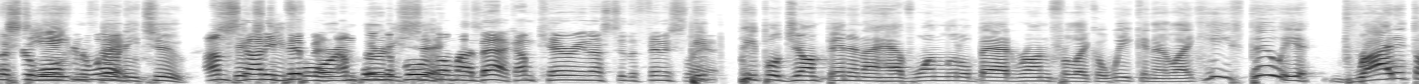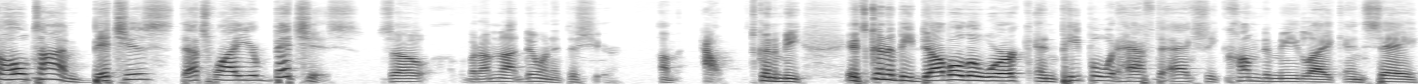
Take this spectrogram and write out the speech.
but you're 68 walking and away. 32. I'm Scottie Pippen. I'm putting the Bulls on my back. I'm carrying us to the finish Pe- line. people jump in and I have one little bad run for like a week and they're like, he's pooey. Ride it the whole time, bitches. That's why you're bitches. So, but I'm not doing it this year. I'm out. It's going to be, it's going to be double the work and people would have to actually come to me like and say,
